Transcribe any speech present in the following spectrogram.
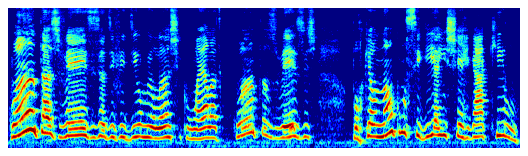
Quantas vezes eu dividi o meu lanche com ela, quantas vezes, porque eu não conseguia enxergar aquilo.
